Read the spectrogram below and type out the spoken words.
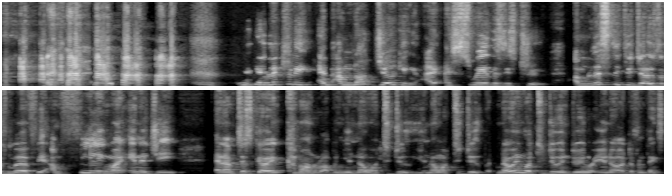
you can literally, and I'm not joking. I, I, swear this is true. I'm listening to Joseph Murphy. I'm feeling my energy, and I'm just going, Come on, Robin, you know what to do. You know what to do. But knowing what to do and doing what you know are different things.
